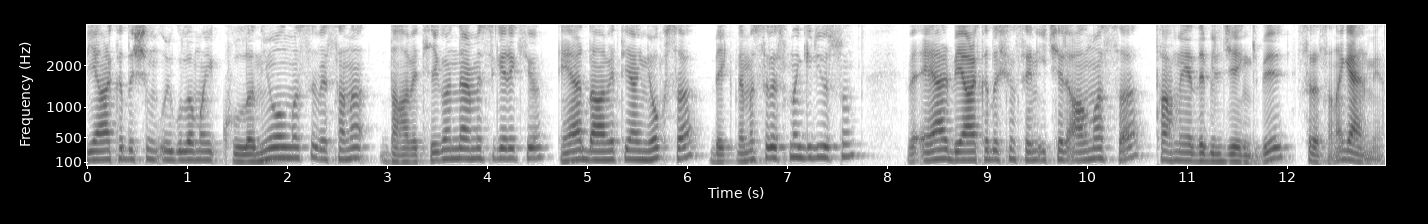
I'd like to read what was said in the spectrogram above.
bir arkadaşın uygulamayı kullanıyor olması ve sana davetiye göndermesi gerekiyor. Eğer davetiyen yoksa bekleme sırasına giriyorsun ve eğer bir arkadaşın seni içeri almazsa tahmin edebileceğin gibi sıra sana gelmiyor.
